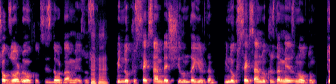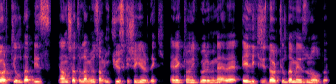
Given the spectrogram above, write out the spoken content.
çok zor bir okul. Siz de oradan mezunsunuz. Hı hı. 1985 yılında girdim. 1989'da mezun oldum. 4 yılda biz yanlış hatırlamıyorsam 200 kişi girdik elektronik bölümüne ve 50 kişi 4 yılda mezun oldu.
